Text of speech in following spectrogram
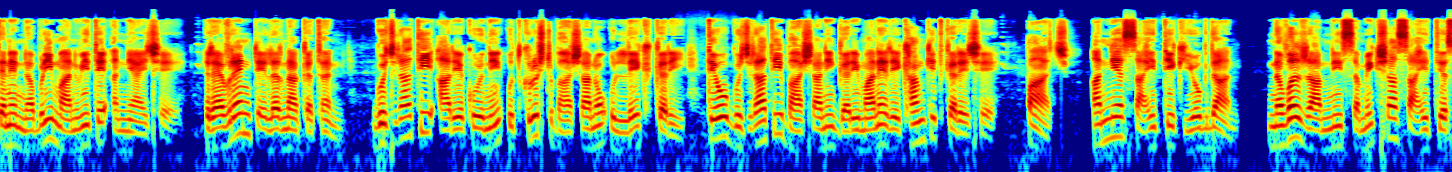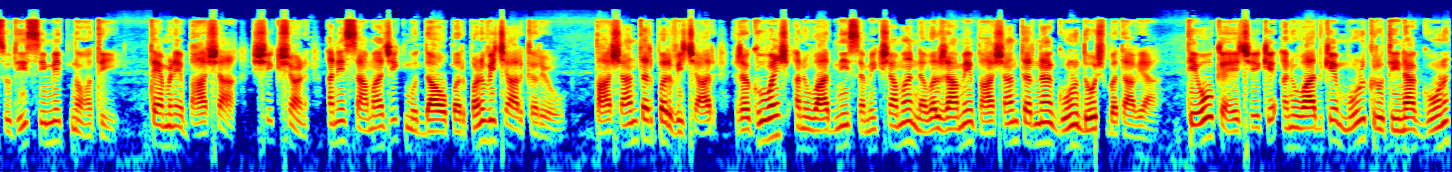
તેને નબળી માનવી તે અન્યાય છે. રેવરેન ટેલરના કથન, ગુજરાતી આર્યકુળની ઉત્કૃષ્ટ ભાષાનો ઉલ્લેખ કરી તેઓ ગુજરાતી ભાષાની ગરિમાને રેખાંકિત કરે છે. પાંચ, અન્ય સાહિત્યિક યોગદાન. નવલરામની સમીક્ષા સાહિત્ય સુધી સીમિત નહોતી. તેમણે ભાષા, શિક્ષણ અને સામાજિક મુદ્દાઓ પર પણ વિચાર કર્યો. ભાષાંતર પર વિચાર રઘુવંશ અનુવાદની સમીક્ષામાં નવલરામે ભાષાંતરના ગુણ દોષ બતાવ્યા. તેઓ કહે છે કે અનુવાદ કે મૂળ કૃતિના ગુણ,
